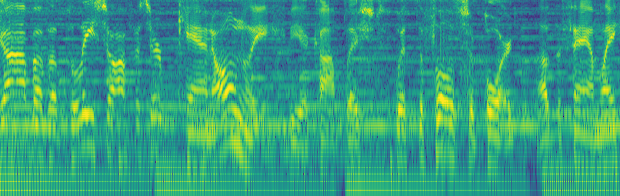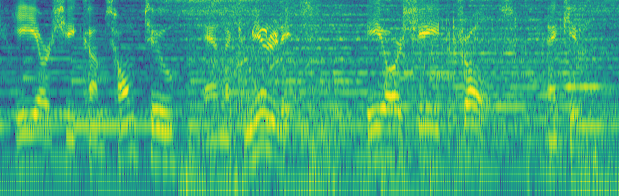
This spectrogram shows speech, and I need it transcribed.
job of a police officer can only be accomplished with the full support of the family he or she comes home to and the communities he or she patrols. Thank you.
